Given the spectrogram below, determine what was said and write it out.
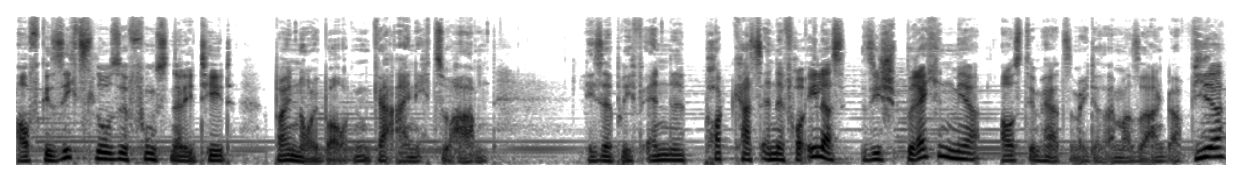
auf gesichtslose Funktionalität bei Neubauten geeinigt zu haben. Leserbrief Ende, Podcast Ende. Frau Ehlers, Sie sprechen mir aus dem Herzen, wenn ich das einmal sagen darf. Wir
